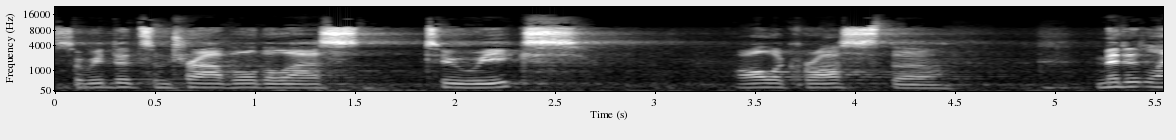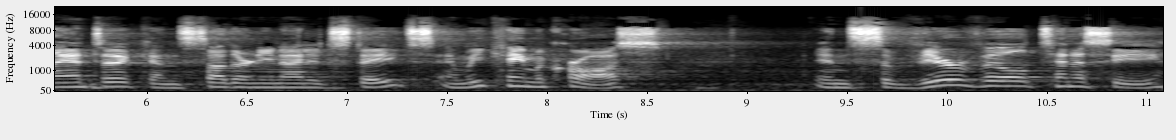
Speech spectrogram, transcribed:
So, we did some travel the last two weeks all across the mid Atlantic and southern United States, and we came across in Sevierville, Tennessee,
